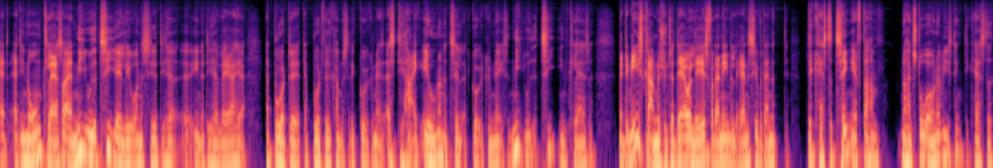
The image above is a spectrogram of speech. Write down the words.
at, at i nogle klasser er 9 ud af 10 af eleverne, siger de her, øh, en af de her lærere her, der burde, der burde vedkommende slet ikke gå i gymnasiet. Altså, de har ikke evnerne til at gå i gymnasiet. 9 ud af 10 i en klasse. Men det mest skræmmende, synes jeg, det er jo at læse, hvordan en af lærerne siger, hvordan det kastet ting efter ham, når han stod undervisning. De kastede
